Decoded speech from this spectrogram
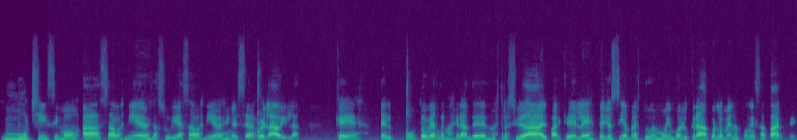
muchísimo a Sabas Nieves, la subida a Sabas Nieves en el Cerro El Ávila, que es el punto verde más grande de nuestra ciudad, el Parque del Este. Yo siempre estuve muy involucrada, por lo menos con esa parte.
